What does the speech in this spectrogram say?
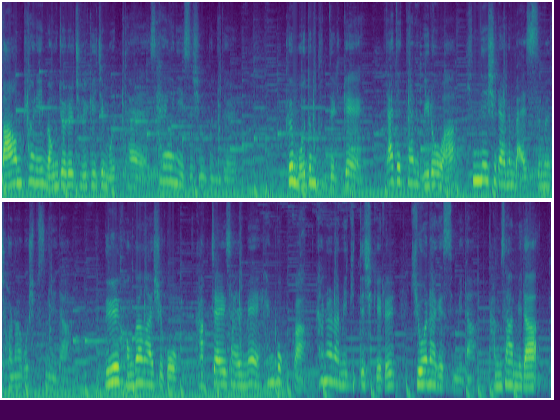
마음 편히 명절을 즐기지 못할 사연이 있으신 분들, 그 모든 분들께 따뜻한 위로와 힘내시라는 말씀을 전하고 싶습니다. 늘 건강하시고 각자의 삶에 행복과 편안함이 깃드시기를 기원하겠습니다. 감사합니다.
